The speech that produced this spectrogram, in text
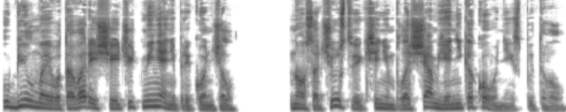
убил моего товарища и чуть меня не прикончил. Но сочувствия к синим плащам я никакого не испытывал.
